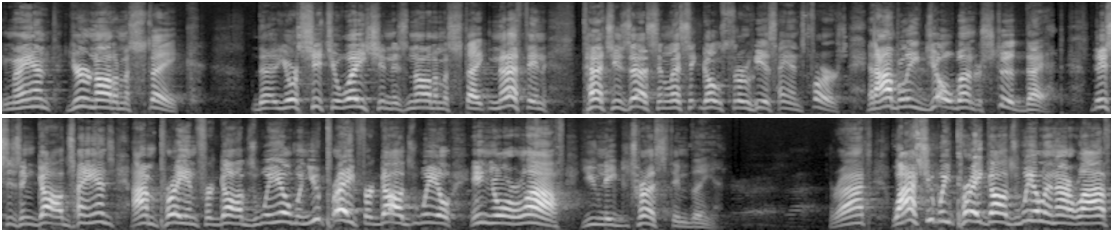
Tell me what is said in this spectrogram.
Amen? You're not a mistake. The, your situation is not a mistake. Nothing touches us unless it goes through his hands first. And I believe Job understood that. This is in God's hands. I'm praying for God's will. When you pray for God's will in your life, you need to trust him then. Right? Why should we pray God's will in our life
